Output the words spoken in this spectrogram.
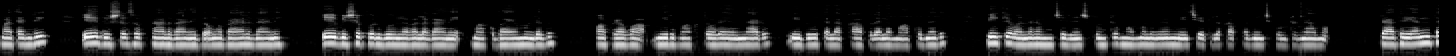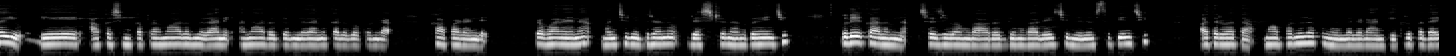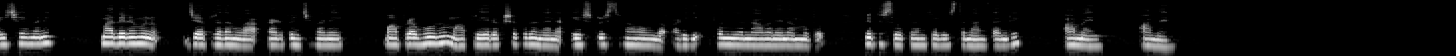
మా తండ్రి ఏ దుష్ట స్వప్నాలు కానీ దొంగ భయాలు కానీ ఏ విష పురుగుల వల్ల కానీ మాకు భయం ఉండదు. మా ప్రభా మీరు మాకు తోడై ఉన్నారు. నీ దూతల కాపుదల మాకున్నది. నీకే వందనం చెల్లించుకుంటూ మమ్మల్ని మేము మీ చేతులకు అప్పగించుకుంటున్నాము. రాత్రి అంతయు ఏ ఆకస్మిక ప్రమాదములు కానీ అనారోగ్యములు కానీ కలగకుండా కాపాడండి. ప్రభానైనా మంచి నిద్రను రెస్ట్ను అనుగ్రహించి ఉదయకాలంన సజీవంగా ఆరోగ్యంగా లేచి నిన్ను స్థుతించి ఆ తర్వాత మా పనులకు మేము వెళ్ళడానికి కృప దయచేయమని మా దినమును జయప్రదంగా నడిపించమని మా ప్రభువును మా ప్రియ రక్షకుడు నేను యేసుక్రీస్తునామంలో అడిగి పొంది ఉన్నామని నమ్ముతూ నీకు స్తోత్రం తెలుస్తున్నాను తండ్రి. ఆమెన్. ఆమెన్.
